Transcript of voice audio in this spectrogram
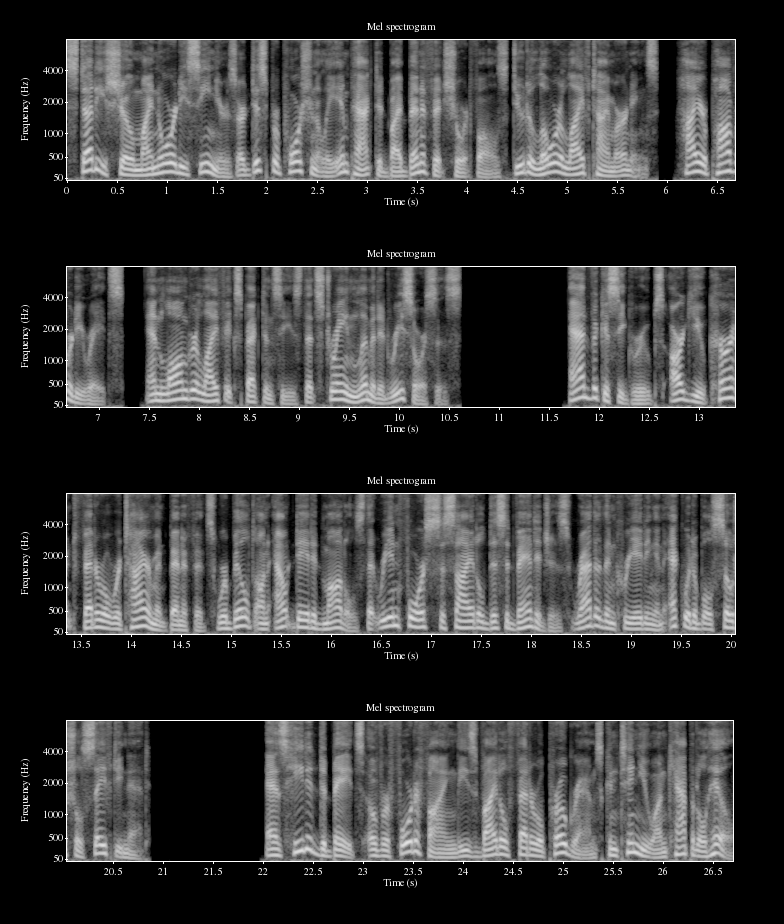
Studies show minority seniors are disproportionately impacted by benefit shortfalls due to lower lifetime earnings, higher poverty rates, and longer life expectancies that strain limited resources. Advocacy groups argue current federal retirement benefits were built on outdated models that reinforce societal disadvantages rather than creating an equitable social safety net. As heated debates over fortifying these vital federal programs continue on Capitol Hill,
